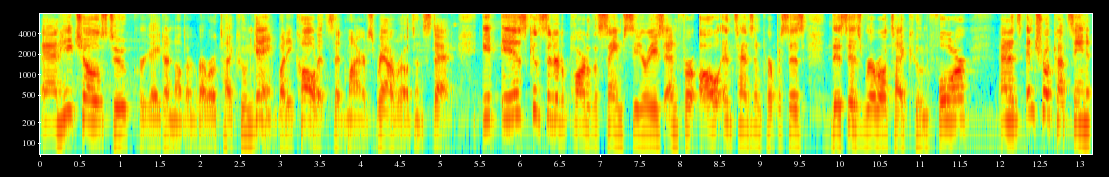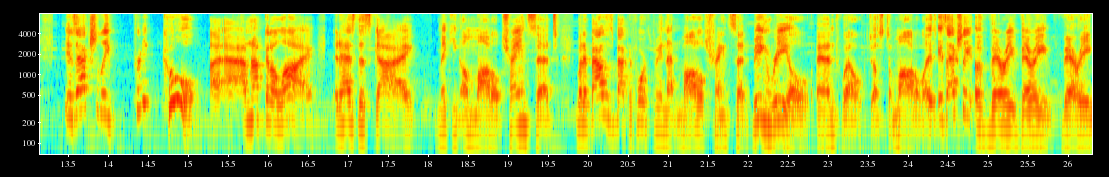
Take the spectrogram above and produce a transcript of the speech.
and he chose to create another Railroad Tycoon game, but he called it Sid Meier's Railroads instead. It is considered a part of the same series, and for all intents and purposes, this is Railroad Tycoon 4, and its intro cutscene is actually pretty cool. I, am not gonna lie. It has this guy making a model train set, but it bounces back and forth between that model train set being real and, well, just a model. It, it's actually a very, very, very,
